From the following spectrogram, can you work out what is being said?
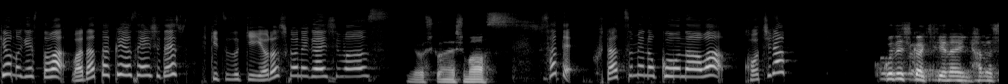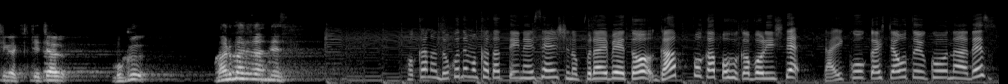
今日のゲストは和田拓也選手です引き続きよろしくお願いしますよろしくお願いします。さて2つ目のコーナーはこちらここでしか聞けない話が聞けちゃう。僕、まるなんです。他のどこでも語っていない選手のプライベートをガッポガポ深掘りして大公開しちゃおうというコーナーです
